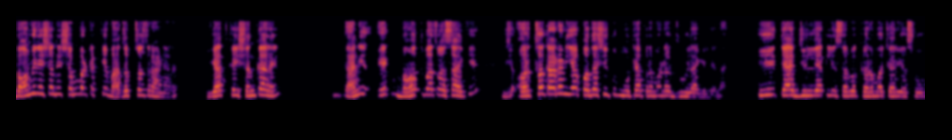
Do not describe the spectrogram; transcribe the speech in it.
डॉमिनेशन हे शंभर टक्के भाजपचंच राहणार आहे. यात काही शंका नाही. आणि एक महत्वाचं असं आहे की अर्थकारण या पदाशी खूप मोठ्या प्रमाणात जुळला गेलेला आहे. की त्या जिल्ह्यातले सर्व कर्मचारी असो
